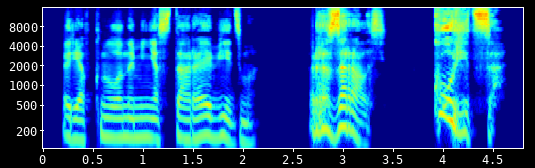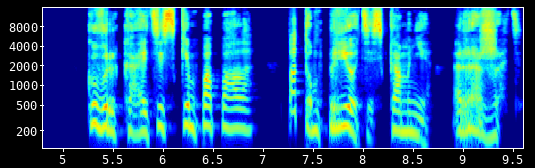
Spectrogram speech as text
— рявкнула на меня старая ведьма. Разоралась. «Курица! Кувыркаетесь, с кем попало, Потом претесь ко мне рожать.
